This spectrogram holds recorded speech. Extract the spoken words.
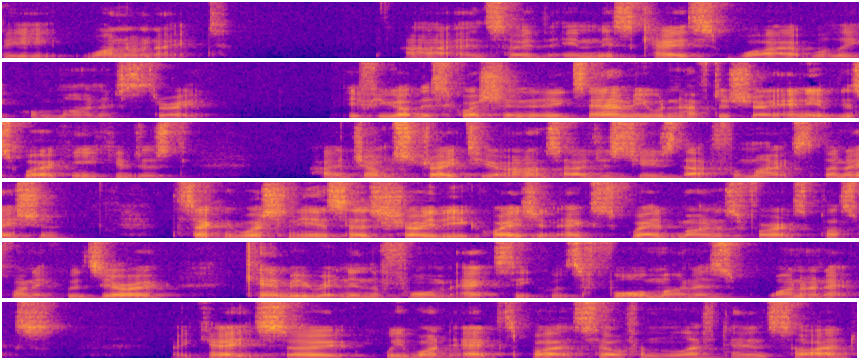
be 1 on 8. Uh, and so in this case, y will equal minus 3. If you got this question in an exam, you wouldn't have to show any of this working. You could just I jump straight to your answer. I just use that for my explanation. The second question here says show the equation x squared minus 4x plus 1 equals 0 can be written in the form x equals 4 minus 1 on x. Okay, so we want x by itself on the left hand side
